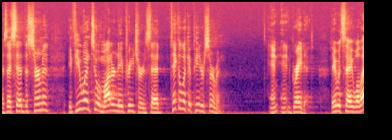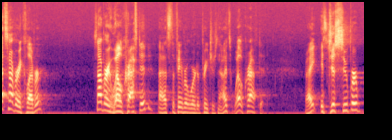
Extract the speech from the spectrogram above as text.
As I said, the sermon, if you went to a modern day preacher and said, take a look at Peter's sermon and, and grade it, they would say, well, that's not very clever. It's not very well crafted. That's the favorite word of preachers now. It's well crafted, right? It's just super,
